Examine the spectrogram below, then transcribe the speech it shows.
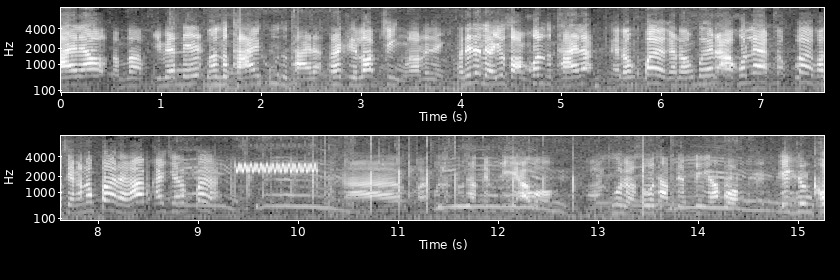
ท้ายแล้วสำหรับอีเวนต์นี้วันสุดท้ายคู่สุดท้ายแล้วนั่นคือรอบชิงของเรานั่นเองตอนนี้จะเหลืออยู่สองคนสุดท้ายแล้วเดี๋ยวน้องเปอร์กับน้องเบิร์ดเอาคนแรกน้องเปอร์ขอเสียงกับน้องเปอร์หน่อยครับใครเชียร์น้องเปอร์ครับขอให้คู่ต่อสู้ทำเต็มที่ครับผมขอให้คู่ต่อสู้ทำเต็มที่ครับผมอีกหนึ่งค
